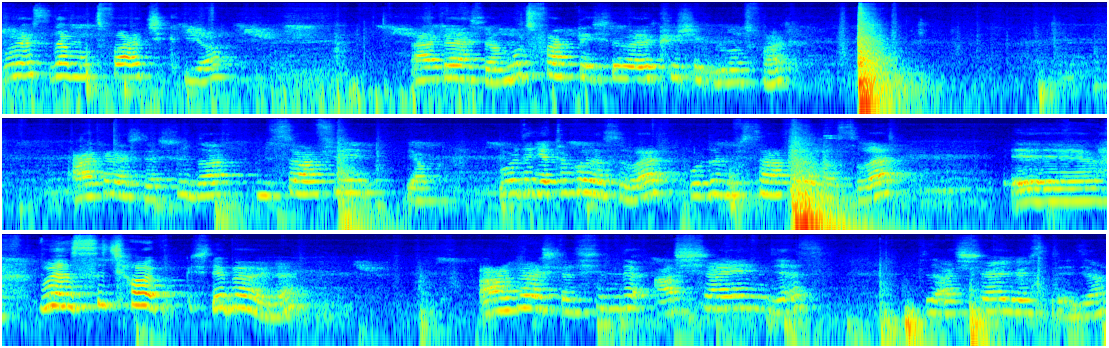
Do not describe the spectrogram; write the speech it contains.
Burası da mutfağa çıkıyor. Arkadaşlar mutfakta işte böyle küçük bir mutfak. Arkadaşlar şurada misafir yok. Burada yatak odası var. Burada misafir odası var. Ee, burası çok işte böyle. Arkadaşlar şimdi aşağıya ineceğiz. Size aşağıya göstereceğim.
